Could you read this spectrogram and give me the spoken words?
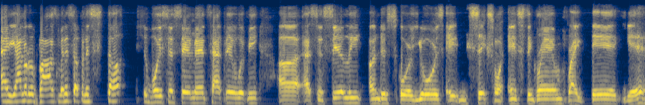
Hey, y'all know the vibes, man. It's up and it's stuck. It's your boy Sincere, man. Tap in with me uh, at sincerely underscore yours 86 on Instagram, right there. Yeah.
